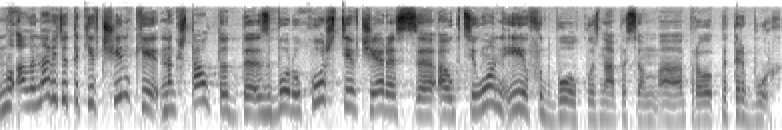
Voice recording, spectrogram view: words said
ну але навіть от такі вчинки на кшталт от, е, збору коштів через аукціон і футболку з написом е, про Петербург.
